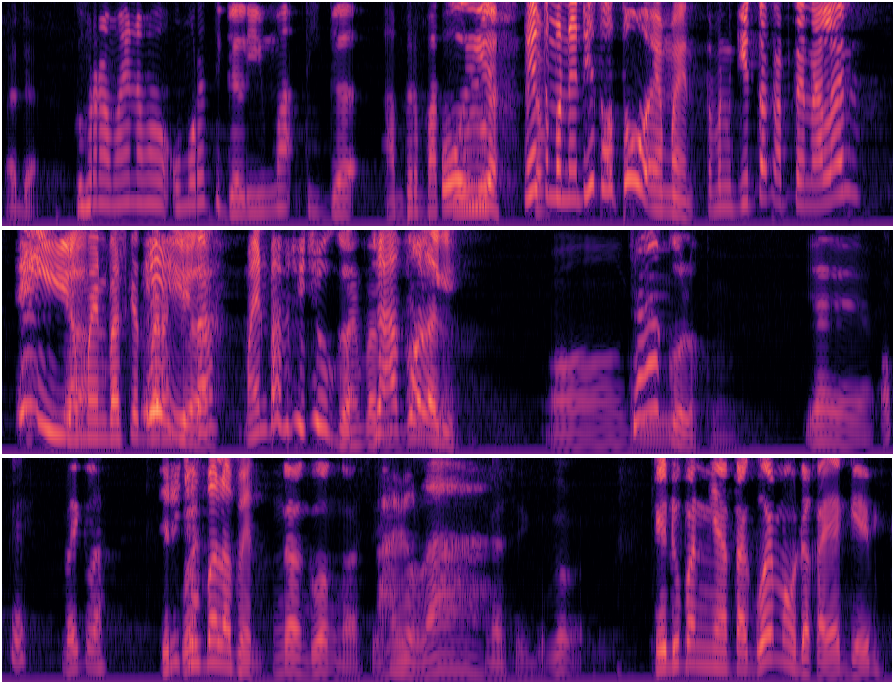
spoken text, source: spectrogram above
Ada. Gue pernah main sama umurnya 35, 3, hampir 40. Oh iya, Ini temannya dia tuh tuh yang main. Temen kita Kapten Alan Iya. yang main basket bareng iya. kita. Main PUBG juga. Main PUBG Jago juga. lagi. Oh, Jago loh. gitu. Ya ya ya. Oke, baiklah. Jadi Gue- coba lah Ben. Enggak, gua enggak sih. Ayolah. Enggak sih. Gua- kehidupan nyata gue emang udah kayak game.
